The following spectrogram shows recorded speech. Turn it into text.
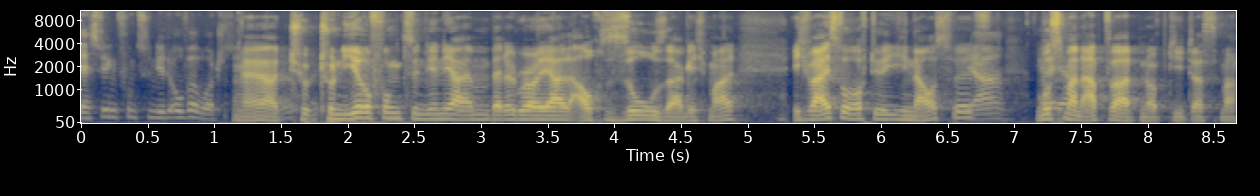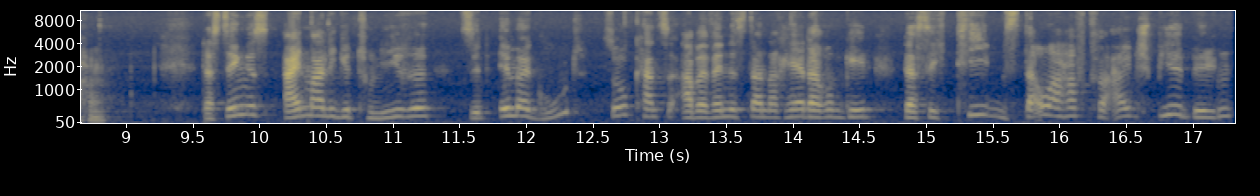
Deswegen funktioniert Overwatch so. Ja, ja, ne? Turniere funktionieren ja im Battle Royale auch so, sage ich mal. Ich weiß, worauf du hinaus willst. Ja, Muss ja, man abwarten, ob die das machen. Das Ding ist, einmalige Turniere sind immer gut, so kannst du, aber wenn es dann nachher darum geht, dass sich Teams dauerhaft für ein Spiel bilden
